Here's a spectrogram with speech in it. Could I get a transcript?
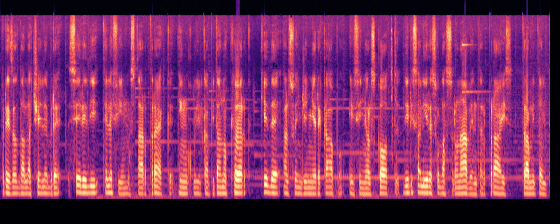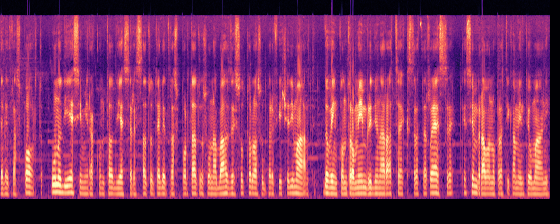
presa dalla celebre serie di telefilm Star Trek in cui il capitano Kirk chiede al suo ingegnere capo, il signor Scott, di risalire sull'astronave Enterprise tramite il teletrasporto. Uno di essi mi raccontò di essere stato teletrasportato su una base sotto la superficie di Marte, dove incontrò membri di una razza extraterrestre che sembravano praticamente umani.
